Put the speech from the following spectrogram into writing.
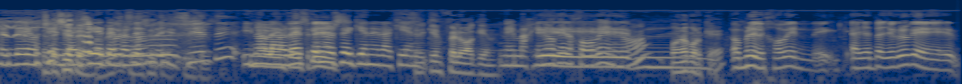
El de 87, 87 perdón. 87 y no, 93. la verdad es que no sé quién era quién. ¿Quién feló a quién? Me imagino eh, que el eh, joven, ¿no? Mm, bueno, ¿por qué? Hombre, el joven. Eh, yo creo que...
